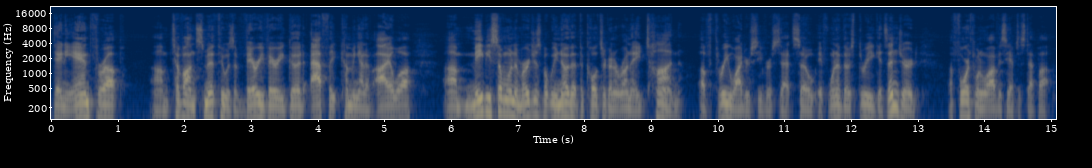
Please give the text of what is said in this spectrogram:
Danny Anthrop, um, Tevaun Smith, who was a very, very good athlete coming out of Iowa. Um, maybe someone emerges, but we know that the Colts are going to run a ton of three wide receiver sets. So if one of those three gets injured, a fourth one will obviously have to step up.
